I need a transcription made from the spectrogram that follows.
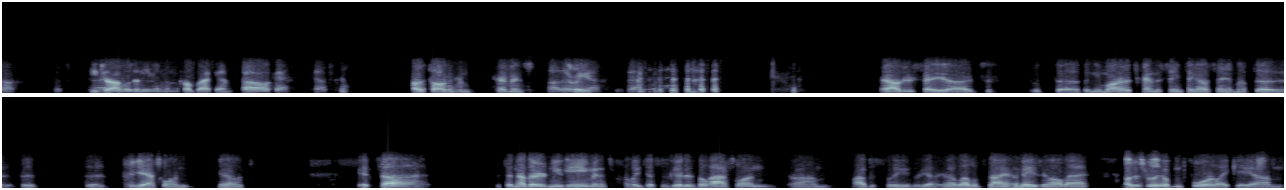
Huh. That's, he I dropped wasn't and even in- come back in. Oh, okay. Gotcha. I was talking from ten minutes. Oh, there we go. Exactly. And I was just say uh, just with the the new Mario, it's kind of the same thing I was saying about the the the 3DS one. You know, it's uh it's another new game and it's probably just as good as the last one. Um, obviously, the you know, level design, amazing, all that. I was just really hoping for like a um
